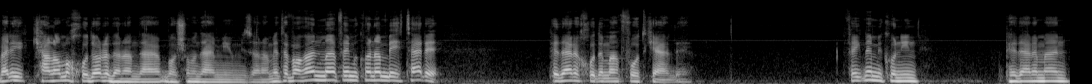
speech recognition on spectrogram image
ولی کلام خدا رو دارم در با شما در میون می‌ذارم. اتفاقا من فکر می‌کنم بهتره. پدر خود من فوت کرده. فکر نمی‌کنین پدر من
